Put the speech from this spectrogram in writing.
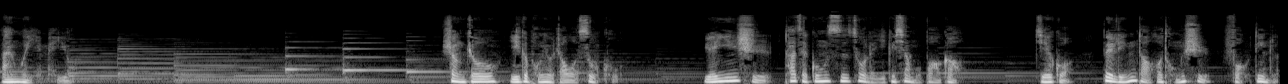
安慰也没用。上周，一个朋友找我诉苦，原因是他在公司做了一个项目报告，结果被领导和同事否定了。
